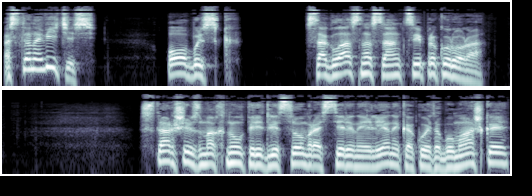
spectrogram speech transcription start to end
Остановитесь!» «Обыск! Согласно санкции прокурора!» Старший взмахнул перед лицом растерянной Лены какой-то бумажкой,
